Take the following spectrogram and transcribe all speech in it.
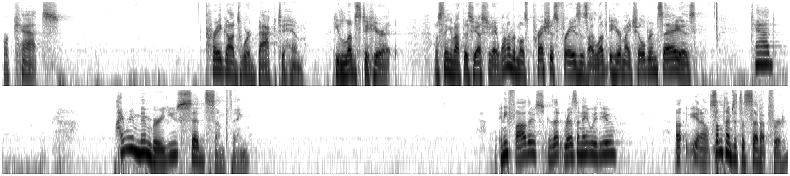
or cats. Pray God's word back to Him. He loves to hear it. I was thinking about this yesterday. One of the most precious phrases I love to hear my children say is, Dad, I remember you said something Any fathers? Does that resonate with you? Uh, you know, sometimes it's a setup for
